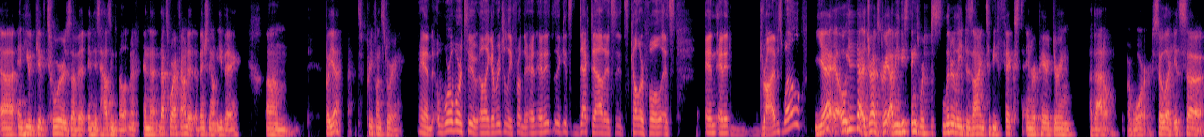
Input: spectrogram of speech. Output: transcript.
uh, and he would give tours of it in his housing development. And that, that's where I found it eventually on eBay. Um, but yeah, it's a pretty fun story. And World War II, like originally from there, and, and it, it gets decked out. It's it's colorful. It's and and it drives well. Yeah. Oh yeah, it drives great. I mean, these things were literally designed to be fixed and repaired during a battle or war. So like it's uh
